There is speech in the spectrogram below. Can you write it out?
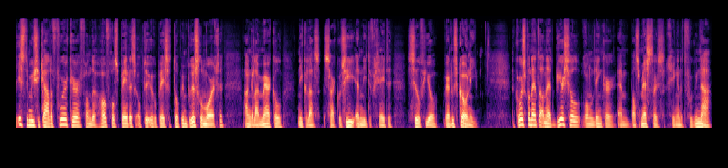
is de muzikale voorkeur van de hoofdrolspelers op de Europese top in Brussel morgen? Angela Merkel, Nicolas Sarkozy en niet te vergeten Silvio Berlusconi. De correspondenten Annette Bierschel, Ron Linker en Bas Mesters gingen het voor u na.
